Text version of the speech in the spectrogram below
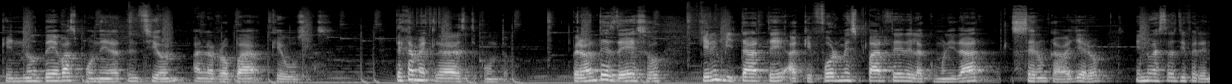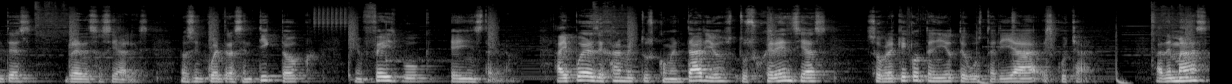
que no debas poner atención a la ropa que usas. Déjame aclarar este punto. Pero antes de eso, quiero invitarte a que formes parte de la comunidad Ser un Caballero en nuestras diferentes redes sociales. Nos encuentras en TikTok, en Facebook e Instagram. Ahí puedes dejarme tus comentarios, tus sugerencias sobre qué contenido te gustaría escuchar. Además,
